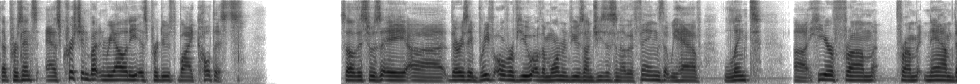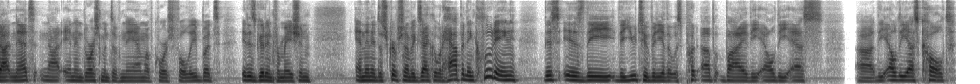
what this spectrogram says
that presents as Christian but in reality is produced by cultists. So this was a uh, there is a brief overview of the Mormon views on Jesus and other things that we have linked uh, here from from nam.net, not an endorsement of NAM, of course, fully, but it is good information. And then a description of exactly what happened, including this is the the YouTube video that was put up by the LDS uh, the LDS cult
